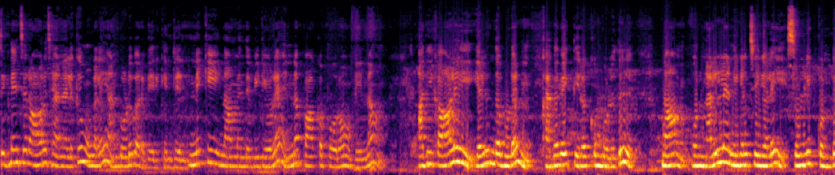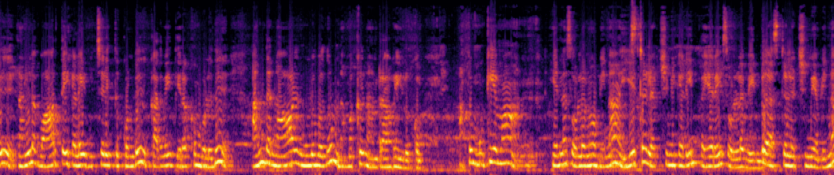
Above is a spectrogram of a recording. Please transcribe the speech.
சிக்னேச்சர் ஆறு சேனலுக்கு உங்களை அன்போடு வரவேற்கின்றேன். இன்னைக்கு நாம் இந்த வீடியோவில் என்ன பார்க்க போகிறோம் அப்படின்னா அதிகாலை எழுந்தவுடன் கதவை திறக்கும் பொழுது நாம் ஒரு நல்ல நிகழ்ச்சிகளை சொல்லிக்கொண்டு நல்ல வார்த்தைகளை உச்சரித்து கொண்டு கதவை திறக்கும் பொழுது அந்த நாள் முழுவதும் நமக்கு நன்றாக இருக்கும். அப்போ முக்கியமா என்ன சொல்லணும் அப்படின்னா ஏற்ற லட்சுமிகளின் பெயரை சொல்ல வேண்டும். அஷ்டலட்சுமி அப்படின்னா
